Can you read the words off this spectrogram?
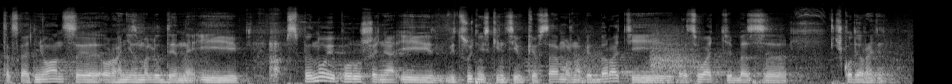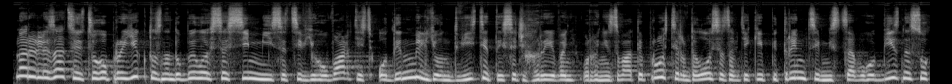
так сказати, нюанси організму людини. І спиною порушення, і відсутність кінцівки все можна підбирати і працювати без шкоди організму. Реалізацію цього проєкту знадобилося сім місяців. Його вартість 1 мільйон 200 тисяч гривень. Організувати простір вдалося завдяки підтримці місцевого бізнесу,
